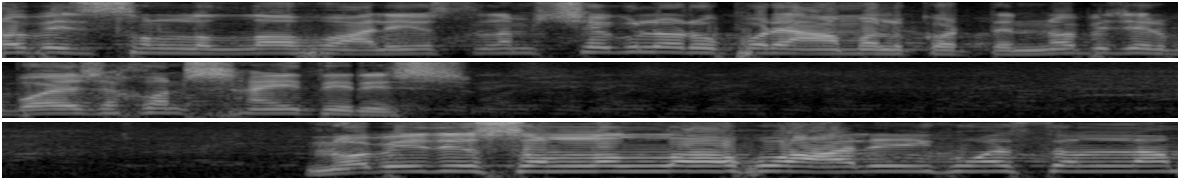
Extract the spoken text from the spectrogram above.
নবী সাল্লাহ আলী ইসলাম সেগুলোর উপরে আমল করতেন। নবীজির বয়স এখন সাঁত্রিশ নবীজি সাল্লাহ আলী ওয়াসাল্লাম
